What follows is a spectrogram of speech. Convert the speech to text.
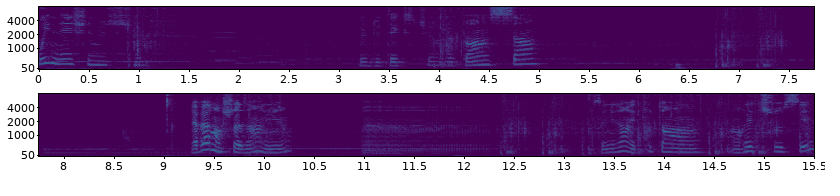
Fouiner chez monsieur. Peu de texture, je pense. Il a pas grand chose, hein, lui. Hein. Euh, Sa maison est tout en, rez-de-chaussée.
